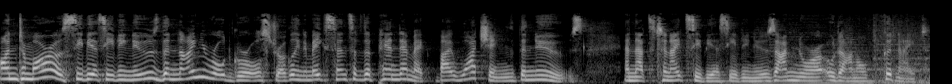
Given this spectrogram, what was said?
On tomorrow's CBS Evening News, the nine year old girl struggling to make sense of the pandemic by watching the news. And that's tonight's CBS Evening News. I'm Norah O'Donnell. Good night.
